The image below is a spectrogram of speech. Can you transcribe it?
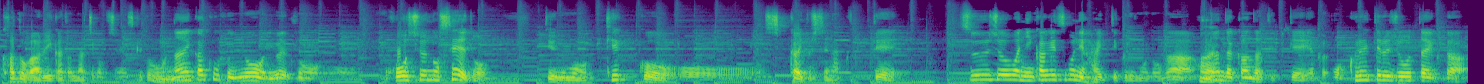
角が悪い言い方になっちゃうかもしれないですけど、うん、内閣府のいわゆるその報酬の制度っていうのも結構しっかりとしてなくて、通常は2ヶ月後に入ってくるものが、はい、なんだかんだって言って、やっぱり遅れてる状態が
